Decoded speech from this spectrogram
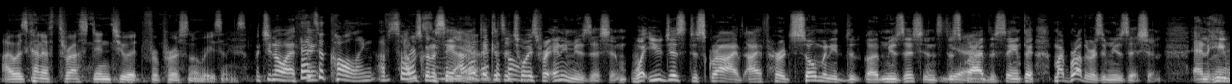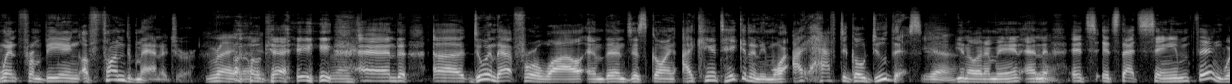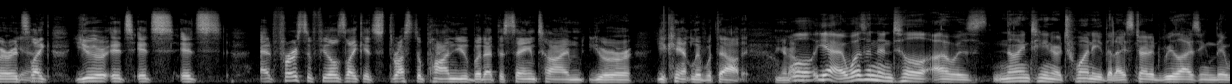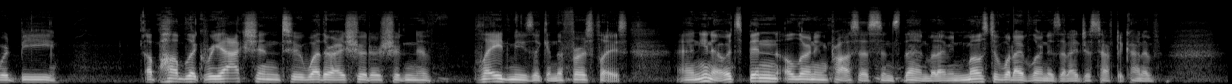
I was kind of thrust into it for personal reasons. But you know, I think That's a calling of sorts. I was going to say, I don't think it's a calling. choice for any musician. What you just described, I've heard so many uh, musicians describe Yeah. the same thing. My brother is a musician, and he Right. went from being a fund manager, Right, right. okay, and uh, doing that for a while, and then just going, I can't take it anymore. I have to go do this. Yeah. you know what I mean? And Yeah. it's it's that same thing where it's Yeah. like you're it's it's it's. At first, it feels like it's thrust upon you, but at the same time, you're you can't live without it. You know. Well, yeah, it wasn't until I was 19 or 20 that I started realizing there would be a public reaction to whether I should or shouldn't have played music in the first place. And, you know, it's been a learning process since then. But I mean, most of what I've learned is that I just have to kind of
